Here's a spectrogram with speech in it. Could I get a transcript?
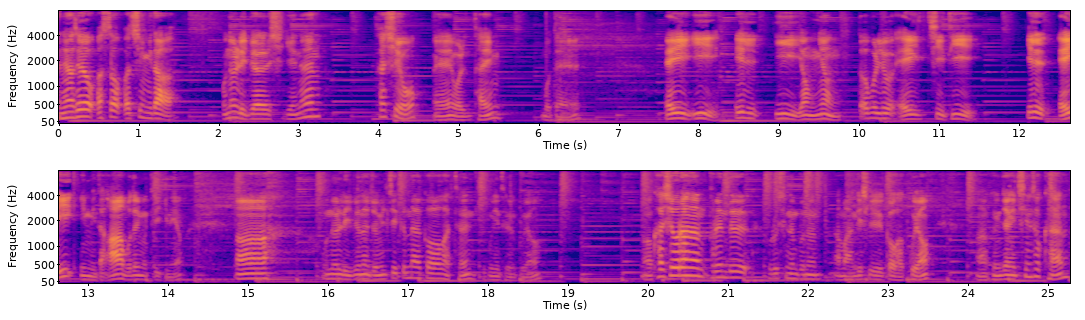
안녕하세요. 아싸 마치입니다. 오늘 리뷰할 시계는 카시오의 월드타임 모델 E AE1200WHD1A입니다. 아 모델명 드리기네요. 아, 오늘 리뷰는 좀 일찍 끝날 것 같은 기분이 들고요. 어, 카시오라는 브랜드 모르시는 분은 아마 안 계실 것 같고요. 아, 굉장히 친숙한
